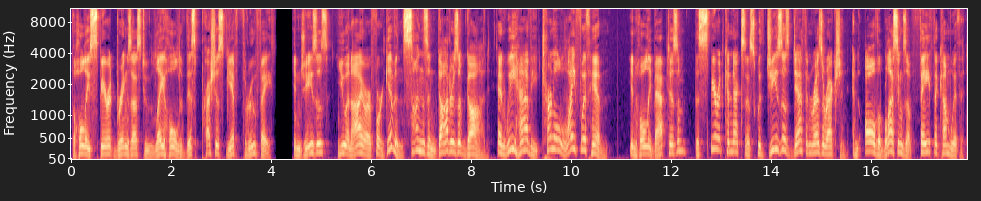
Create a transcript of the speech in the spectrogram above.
the Holy Spirit brings us to lay hold of this precious gift through faith. In Jesus, you and I are forgiven sons and daughters of God, and we have eternal life with Him. In holy baptism, the Spirit connects us with Jesus' death and resurrection and all the blessings of faith that come with it.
